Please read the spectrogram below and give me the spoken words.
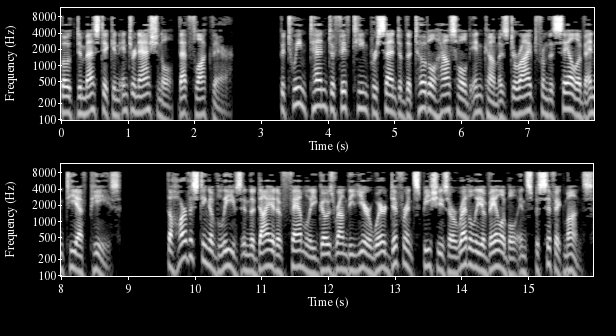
both domestic and international, that flock there. Between 10 to 15% of the total household income is derived from the sale of NTFPs. The harvesting of leaves in the diet of family goes round the year where different species are readily available in specific months.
